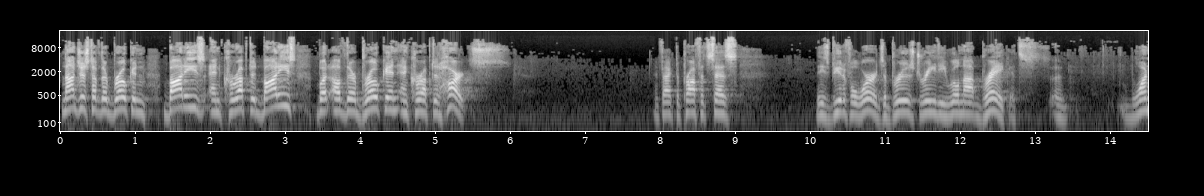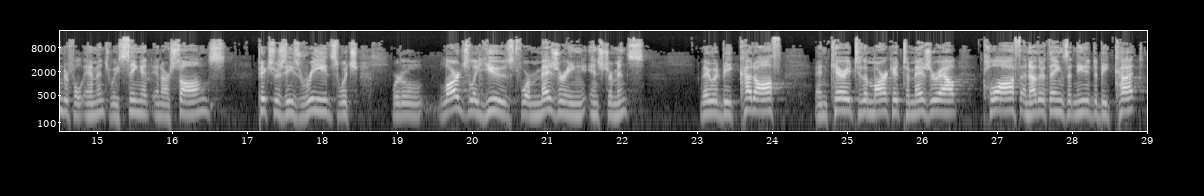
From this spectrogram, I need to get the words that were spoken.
not just of their broken bodies and corrupted bodies, but of their broken and corrupted hearts. In fact, the prophet says these beautiful words, a bruised reed he will not break. It's a wonderful image. We sing it in our songs. Pictures these reeds which were largely used for measuring instruments. They would be cut off and carried to the market to measure out cloth and other things that needed to be cut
